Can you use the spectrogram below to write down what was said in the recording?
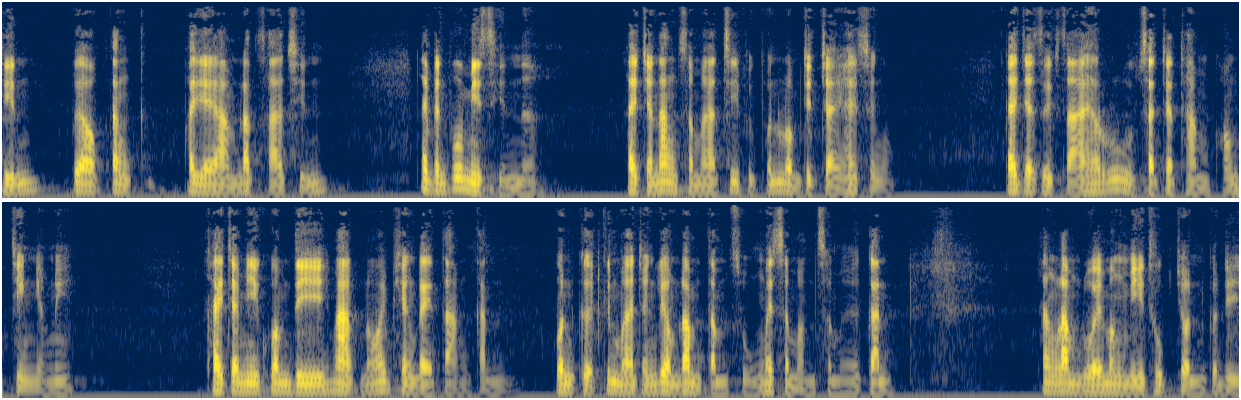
ศีลเพื่อตั้งพยายามรักษาศีลให้เป็นผู้มีศีลนะ ใครจะนั่งสมาธิฝึกฝนลมจิตใจให้สงบใครจะศึกษาให้รู้สัจธรรมของจริงอย่างนี้ ใครจะมีความดีมากน้อยเพียงใดต่างกัน คนเกิดขึ้นมาจึงเลื่อมล่ำต่ำสูงไม่สม่ำเสมอกัน ทั้งร่ำรวยมั่งมีทุกจนก็ดี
